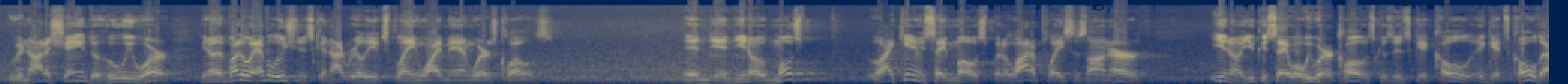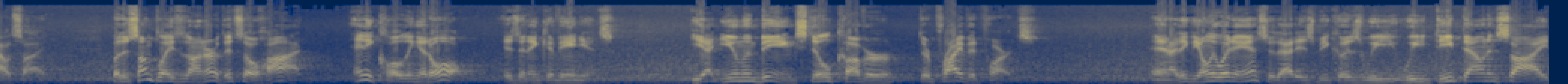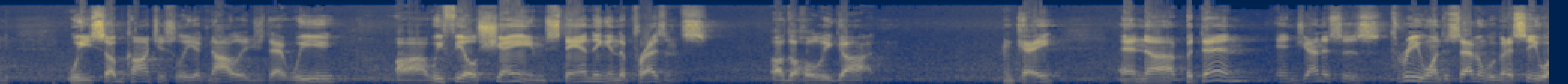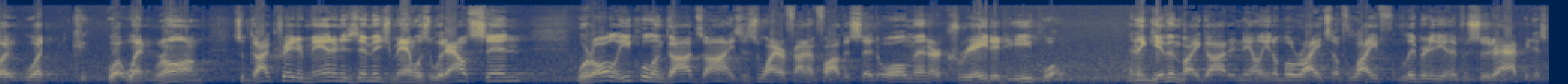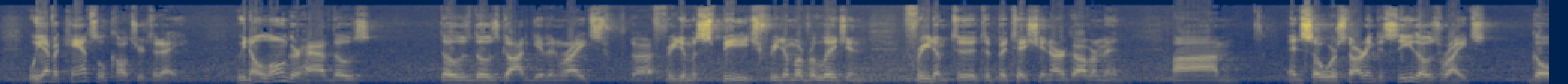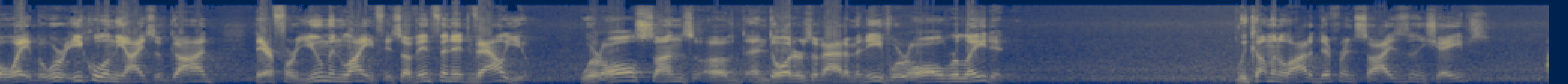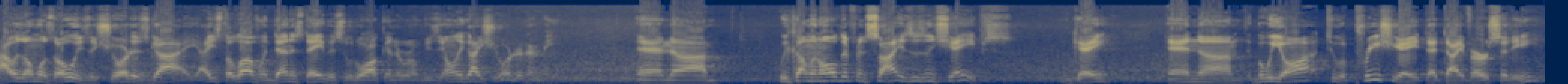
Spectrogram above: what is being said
We were not ashamed of who we were. You know, by the way, evolutionists cannot really explain why man wears clothes. And, and you know, most, well, I can't even say most, but a lot of places on Earth, you know, you could say, well, we wear clothes because it's get cold, it gets cold outside. But there's some places on Earth, it's so hot, any clothing at all is an inconvenience. Yet human beings still cover their private parts. And I think the only way to answer that is because we, we deep down inside, we subconsciously acknowledge that we, uh, we feel shame standing in the presence of the Holy God. Okay? And, uh, but then in Genesis 3 1 to 7, we're going to see what, what, what went wrong. So God created man in his image, man was without sin we're all equal in God's eyes. This is why our founding father said all men are created equal and then given by God inalienable rights of life, liberty, and the pursuit of happiness. We have a cancel culture today. We no longer have those, those, those God given rights uh, freedom of speech, freedom of religion, freedom to, to petition our government. Um, and so we're starting to see those rights go away. But we're equal in the eyes of God Therefore, human life is of infinite value. We're all sons of and daughters of Adam and Eve. We're all related. We come in a lot of different sizes and shapes. I was almost always the shortest guy. I used to love when Dennis Davis would walk in the room. He's the only guy shorter than me. And um, we come in all different sizes and shapes. Okay? And, um, but we ought to appreciate that diversity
